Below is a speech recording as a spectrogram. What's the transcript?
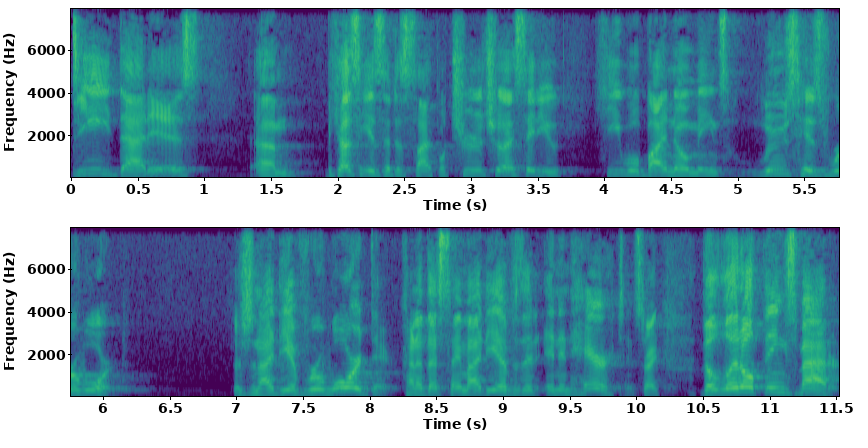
deed that is, um, because he is a disciple. Truly, truly, I say to you, he will by no means lose his reward. There's an idea of reward there, kind of that same idea of an inheritance, right? The little things matter.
